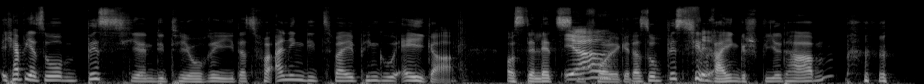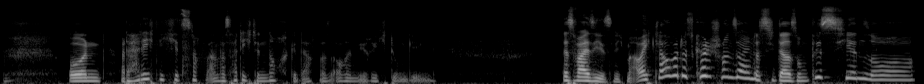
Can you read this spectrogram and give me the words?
Ich habe ja so ein bisschen die Theorie, dass vor allen Dingen die zwei Pinguega aus der letzten ja, Folge da so ein bisschen reingespielt haben. Und was hatte ich nicht jetzt noch, was hatte ich denn noch gedacht, was auch in die Richtung ging? Das weiß ich jetzt nicht mehr. Aber ich glaube, das könnte schon sein, dass sie da so ein bisschen so.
